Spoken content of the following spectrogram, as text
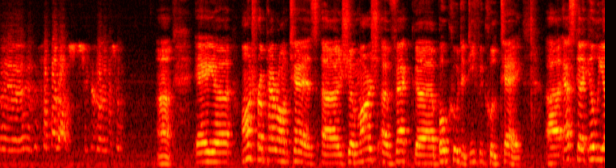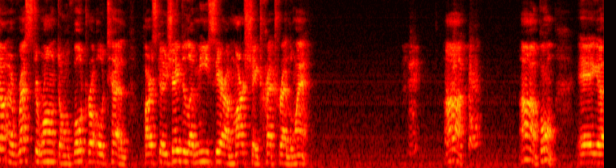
Ils sont pas là. Je suis désolé, monsieur. Ah. Et entre parenthèses, je marche avec beaucoup de difficultés. Est-ce qu'il y a un restaurant dans votre hôtel parce que j'ai de la misère à marcher très très loin? Si. Ah. Ah bon. Et, euh,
